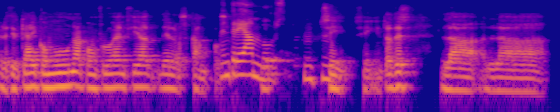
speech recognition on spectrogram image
Es decir, que hay como una confluencia de los campos. Entre ambos. Sí, sí. Entonces, la, la-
